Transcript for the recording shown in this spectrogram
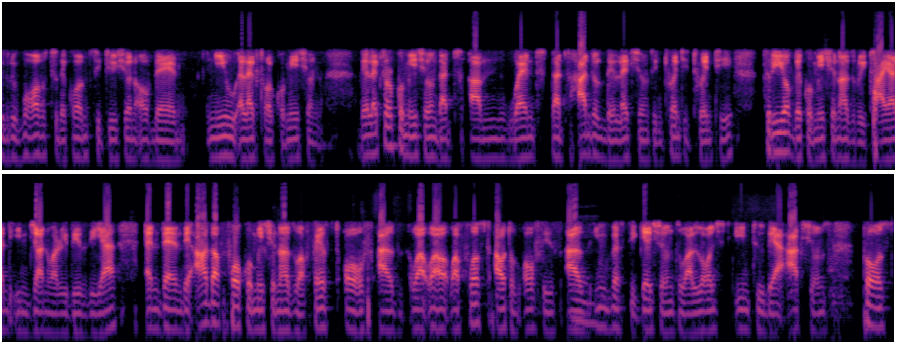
with regards to the constitution of the new electoral commission. The electoral commission that um, went that handled the elections in 2020, three of the commissioners retired in January this year, and then the other four commissioners were first off as were, were, were forced out of office as mm. investigations were launched into their actions post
